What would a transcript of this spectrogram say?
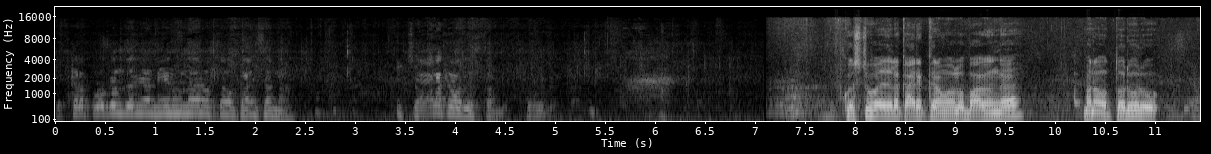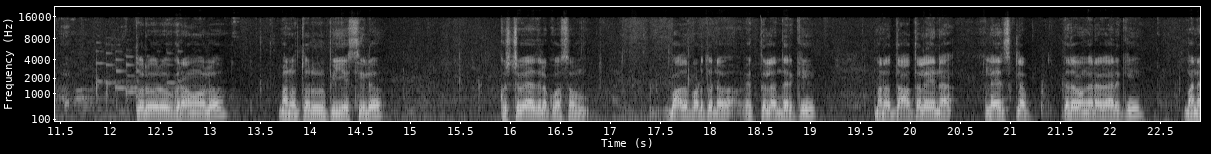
ఎక్కడ ప్రోగ్రామ్ జరిగినా నేను ఉన్నాను వస్తాను థ్యాంక్స్ అన్న. చాలా కవర్ చేస్తాను కుష్టు వ్యాధుల కార్యక్రమంలో భాగంగా మనం తొరూరు తొరూరు గ్రామంలో మన తొరూరు పిఎస్సిలో కుష్టు వ్యాధుల కోసం బాధపడుతున్న వ్యక్తులందరికీ మన దాతలైన లయన్స్ క్లబ్ పెదవంగర గారికి మన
